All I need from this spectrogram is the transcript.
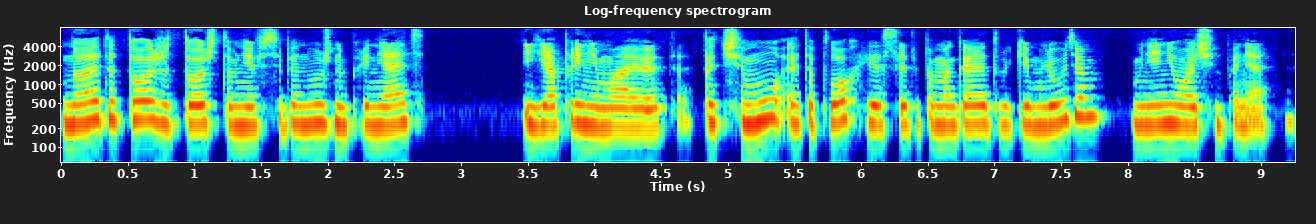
но это тоже то, что мне в себе нужно принять и я принимаю это. Почему это плохо, если это помогает другим людям, мне не очень понятно.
